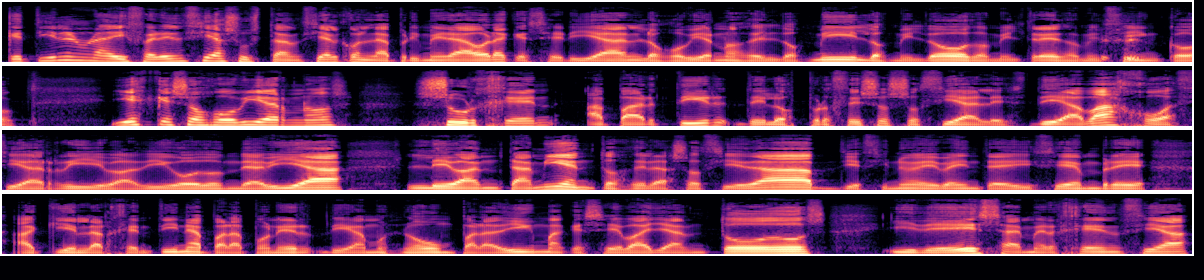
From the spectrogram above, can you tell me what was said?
que tienen una diferencia sustancial con la primera ola que serían los gobiernos del 2000, 2002, 2003, 2005. Y es que esos gobiernos surgen a partir de los procesos sociales, de abajo hacia arriba, digo, donde había levantamientos de la sociedad, 19 y 20 de diciembre aquí en la Argentina, para poner, digamos, no un paradigma, que se vayan todos, y de esa emergencia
